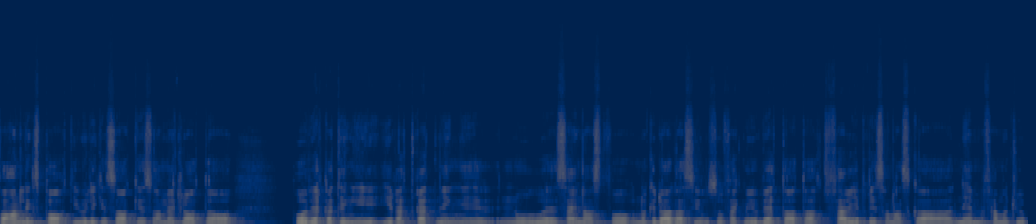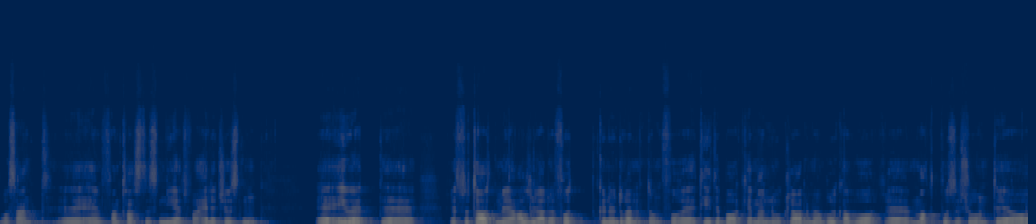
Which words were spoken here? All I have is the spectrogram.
forhandlingspart i ulike saker. Så har vi klart å påvirke ting i, i rett retning. Nå uh, Senest for noen dager siden så fikk vi jo vedtatt at ferjeprisene skal ned med 25 Det er En fantastisk nyhet for hele kysten. Det er jo et resultat vi aldri hadde fått, kunne drømt om for en tid tilbake, men nå klarte vi å bruke vår maktposisjon til å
